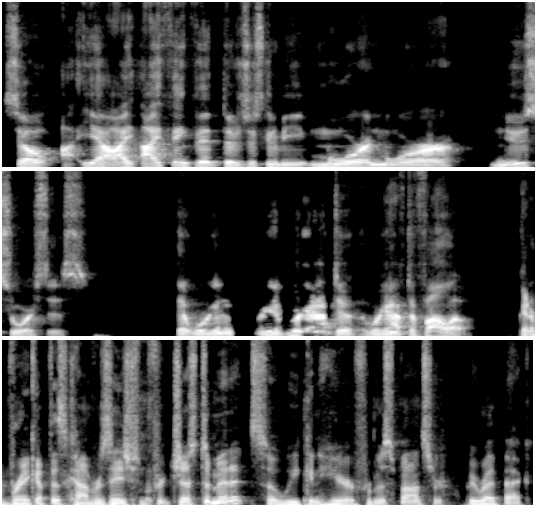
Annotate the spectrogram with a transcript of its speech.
so yeah i, I think that there's just going to be more and more news sources that we're going to we're going to have to we're going to have to follow going to break up this conversation for just a minute so we can hear from a sponsor. We'll be right back.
